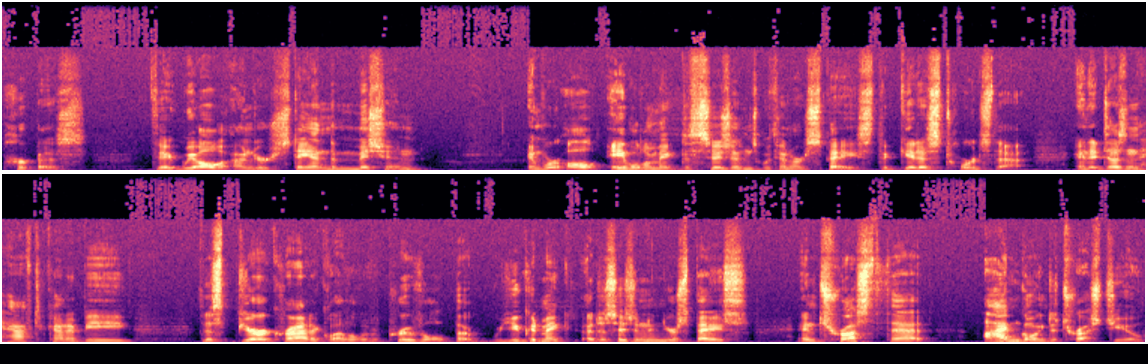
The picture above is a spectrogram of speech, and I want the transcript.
purpose, that we all understand the mission, and we're all able to make decisions within our space that get us towards that. And it doesn't have to kind of be this bureaucratic level of approval, but you could make a decision in your space and trust that I'm going to trust you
